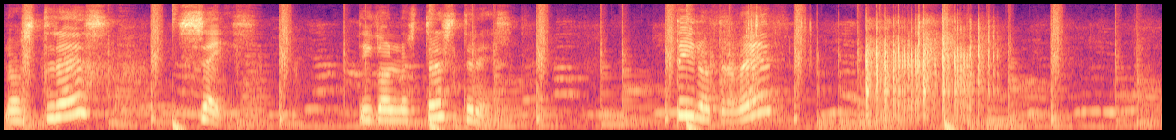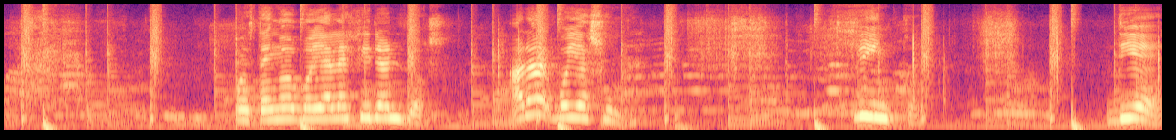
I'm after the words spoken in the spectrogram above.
los tres, 6. Digo los tres, tres. Tiro otra vez. Pues tengo, voy a elegir el 2. Ahora voy a sumar. 5, 10,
